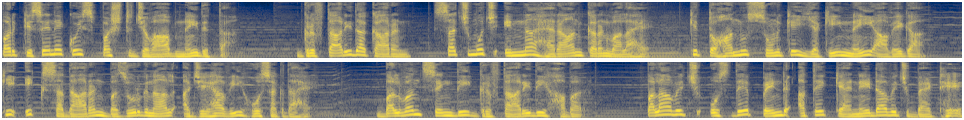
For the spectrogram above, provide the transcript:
ਪਰ ਕਿਸੇ ਨੇ ਕੋਈ ਸਪਸ਼ਟ ਜਵਾਬ ਨਹੀਂ ਦਿੱਤਾ। ਗ੍ਰਿਫਤਾਰੀ ਦਾ ਕਾਰਨ ਸੱਚਮੁੱਚ ਇੰਨਾ ਹੈਰਾਨ ਕਰਨ ਵਾਲਾ ਹੈ ਕਿ ਤੁਹਾਨੂੰ ਸੁਣ ਕੇ ਯਕੀਨ ਨਹੀਂ ਆਵੇਗਾ ਕਿ ਇੱਕ ਸਧਾਰਨ ਬਜ਼ੁਰਗ ਨਾਲ ਅਜਿਹਾ ਵੀ ਹੋ ਸਕਦਾ ਹੈ। ਬਲਵੰਤ ਸਿੰਘ ਦੀ ਗ੍ਰਿਫਤਾਰੀ ਦੀ ਖਬਰ। ਪਲਾਂ ਵਿੱਚ ਉਸ ਦੇ ਪਿੰਡ ਅਤੇ ਕੈਨੇਡਾ ਵਿੱਚ ਬੈਠੇ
